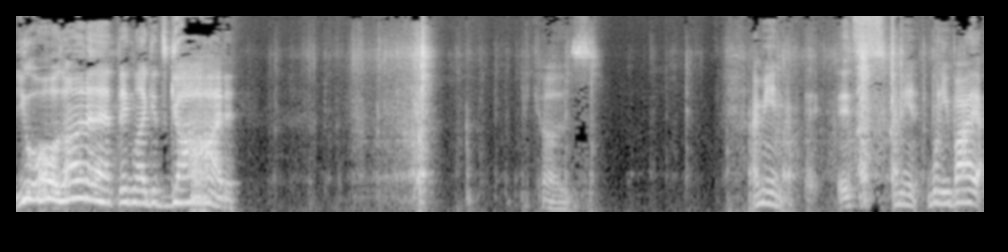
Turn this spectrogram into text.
You hold on to that thing like it's God. Because I mean, it's I mean, when you buy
